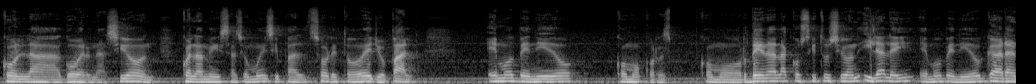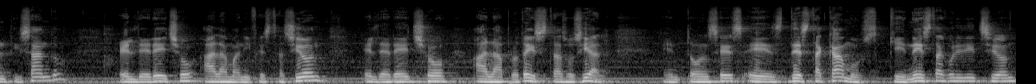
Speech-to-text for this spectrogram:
con la gobernación, con la administración municipal, sobre todo de Yopal, hemos venido como, ordena la Constitución y la ley, hemos venido garantizando el derecho a la manifestación, el derecho a la protesta social. Entonces, destacamos que en esta jurisdicción,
